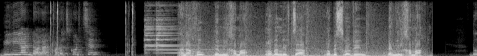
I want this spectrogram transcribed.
বিলিয়ন ডলার খরচ করছেন אנחנו במלחמה, לא במבצע, לא בסבבים, במלחמה. দু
